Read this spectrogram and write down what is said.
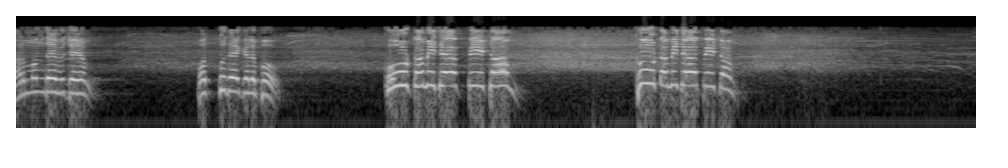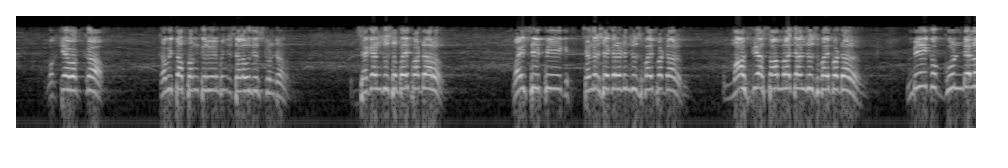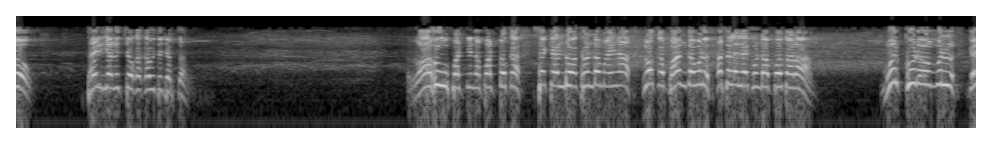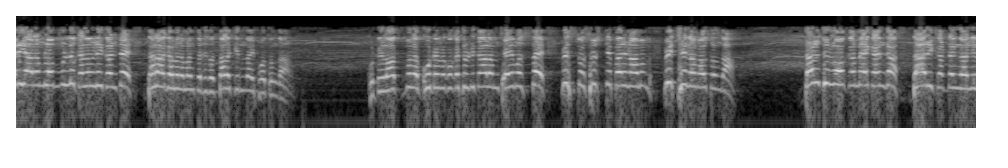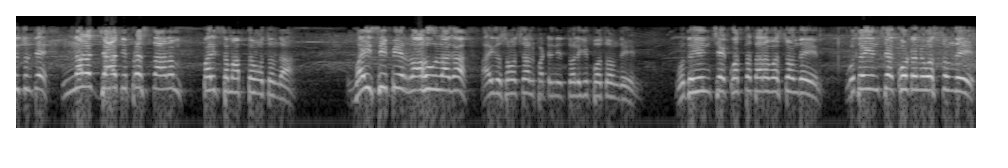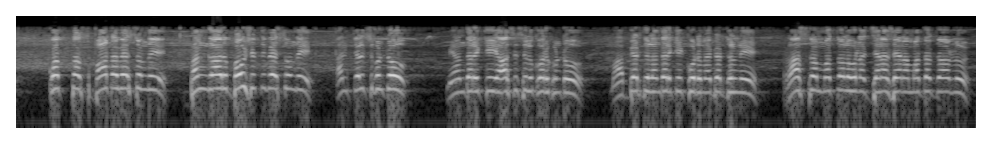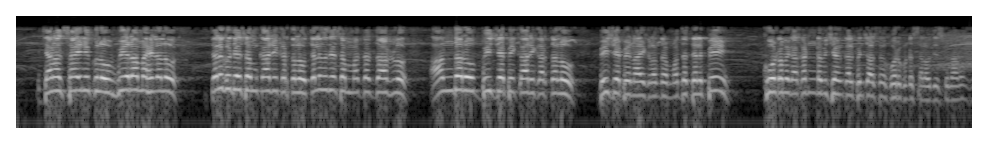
ధర్మందే విజయం. పొత్తుదే గెలుపు. కూటమిదే పీఠం. కూటమిదే పీఠం. ఒకే ఒక్క కవితా పంక్తులు వినిపించి సెలవు తీసుకుంటాను. జగన్ చూసి భయపడ్డారు. వైసీపీ చంద్రశేఖర్ రెడ్డిని చూసి భయపడ్డారు. మాఫియా సామ్రాజ్యాన్ని చూసి భయపడ్డారు. మీకు గుండెలు ధైర్యానికి ఒక కవిత చెప్తాను. రాహువు పట్టిన పట్టొక సెకండ్ అఖండమైన లోక బాంధవుడు అసలే లేకుండా పోతాడా? మూర్ఖుడు ముళ్ళు గడియారంలో ముళ్ళు కదలని కంటే ధరాగమనం అంతటితో తల కింద అయిపోతుందా? కుటిలాత్మల కూటమికి ఒక త్రుటి చేయమొస్తే విశ్వ సృష్టి పరిణామం విచ్ఛిన్నం అవుతుందా ధనుజు లోకమేకంగా దారి కడ్డంగా నరజాతి ప్రస్థానం పరిసమాప్తం అవుతుందా వైసీపీ రాహులాగా ఐదు సంవత్సరాలు పట్టింది తొలగిపోతోంది. ఉదయించే కొత్త తరం వస్తుంది. ఉదయించే కూటమి వస్తుంది. కొత్త పాట వేస్తుంది. బంగారు భవిష్యత్తు వేస్తుంది అని తెలుసుకుంటూ మీ అందరికీ ఆశీస్సులు కోరుకుంటూ మా అభ్యర్థులందరికీ కూటమి అభ్యర్థుల్ని రాష్ట్రం మొత్తంలో ఉన్న జనసేన మద్దతుదారులు జన సైనికులు వీర మహిళలు తెలుగుదేశం కార్యకర్తలు తెలుగుదేశం మద్దతుదారులు అందరూ బీజేపీ కార్యకర్తలు బీజేపీ నాయకులందరూ మద్దతు తెలిపి కూటమికి అఖండ విజయం కల్పించాల్సిన కోరుకుంటూ సెలవు తీసుకున్నాను.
